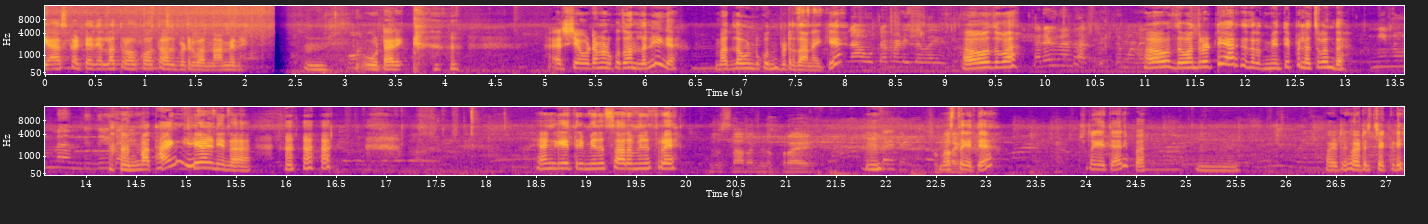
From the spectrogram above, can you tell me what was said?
ಗ್ಯಾಸ್ ಕಟ್ಟಿ ಅದೆಲ್ಲ ತೊಳ್ಕೊ ತೊಳೆದು ಬಿಡ್ರಿ ಬಂದು ಆಮೇಲೆ. ಹ್ಞೂ ಊಟ ರೀ. ಅರ್ಶಿ ಊಟ ಮಾಡಿ ಕೂತಂದ್ಲ ನೀ ಈಗ? ಮೊದ್ಲು ಉಂಡು ಕುಂದ್ಬಿಟ್ರದಾನಕಿ ಹೌದು ಬಾ ಕರೆಗೆ ನಾನು ರಾತ್ರಿ ಊಟ ಮಾಡಿ ಹೌದು ಒಂದು ರೊಟ್ಟಿ ಯಾರು ತಿಂದ್ರದು? ಮೆಂತಿ ಪಲ್ಲೆ ಹಚ್ಕೊಂದು ಮತ್ತು ಹಂಗೆ ಹೇಳಿ ನೀನು. ಹೆಂಗೈತ್ರಿ ಮೀನು ಸಾರು ಮೀನು ಫ್ರೈ? ಹ್ಞೂ ಮಸ್ತ್ ಐತೆ ಚೆನ್ನಾಗೈತೆ ಯಾರಿಪ್ಪ? ಹ್ಞೂ ಹೊಡ್ರಿ ಹೊಡ್ರಿ ಚಕ್ಡಿ.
